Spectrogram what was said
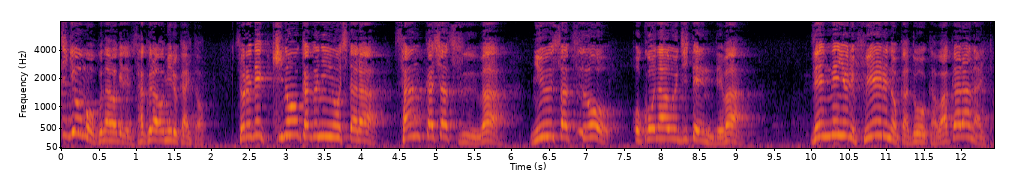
じ業務を行うわけです。桜を見る会と。それで昨日確認をしたら、参加者数は入札を行う時点では、前年より増えるのかどうかわからないと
